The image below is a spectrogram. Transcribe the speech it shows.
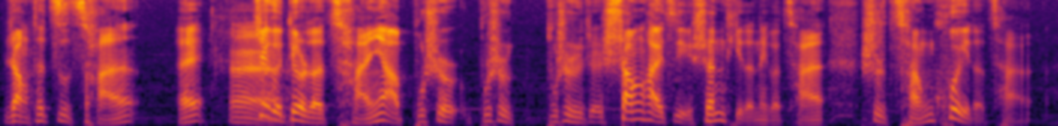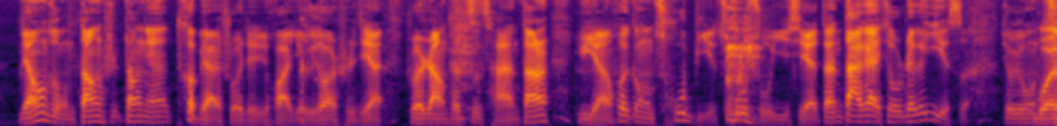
让他自残。哎，这个地儿的残呀，不是不是不是这伤害自己身体的那个残，是惭愧的惭。梁总当时当年特别爱说这句话，有一段时间 说让他自残，当然语言会更粗鄙粗俗一些，但大概就是这个意思，就用。我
